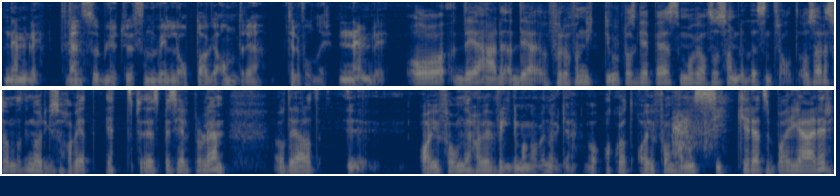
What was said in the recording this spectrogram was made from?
Nemlig. Mens Bluetoothen vil oppdage andre telefoner. Nemlig. Og det er det, For å få nyttiggjort oss GPS, må vi også samle det sentralt. Og så er det sånn at I Norge så har vi et, et spesielt problem. og det er at uh, iPhoner har vi veldig mange av i Norge. Og akkurat iPhone har noen sikkerhetsbarrierer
